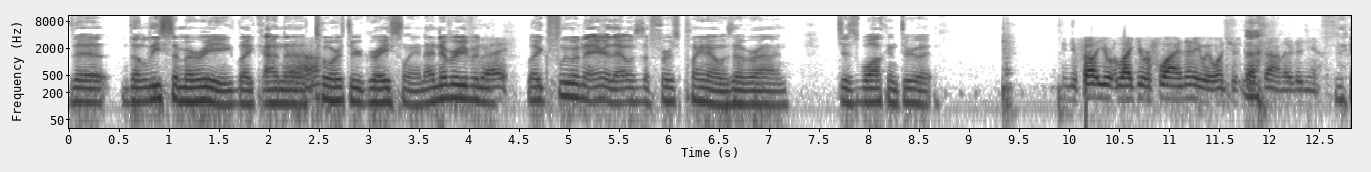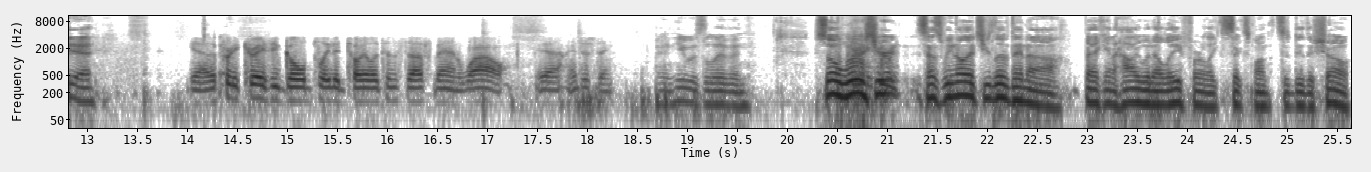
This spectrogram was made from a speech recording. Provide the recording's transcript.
the the Lisa Marie, like on the Uh-huh. tour through Graceland. I never even Right. like flew in the air. That was the first plane I was ever on. Just walking through it. and you felt you were like you were flying anyway once you stepped down there, didn't you? Yeah. Yeah, they're pretty crazy gold-plated toilets and stuff, man. Wow. Yeah, interesting. And he was living. So where's your? Since we know that you lived in uh back in Hollywood, LA for like six months to do the show,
